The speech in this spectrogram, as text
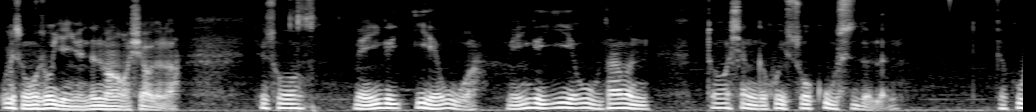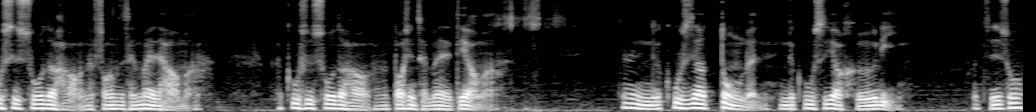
为什么会说演员真的蛮好笑的啦？就说每一个业务啊，每一个业务他们都要像个会说故事的人，那故事说得好，那房子才卖得好嘛。那故事说得好，那保险才卖得掉嘛。但是你的故事要动人，你的故事要合理。只是说，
